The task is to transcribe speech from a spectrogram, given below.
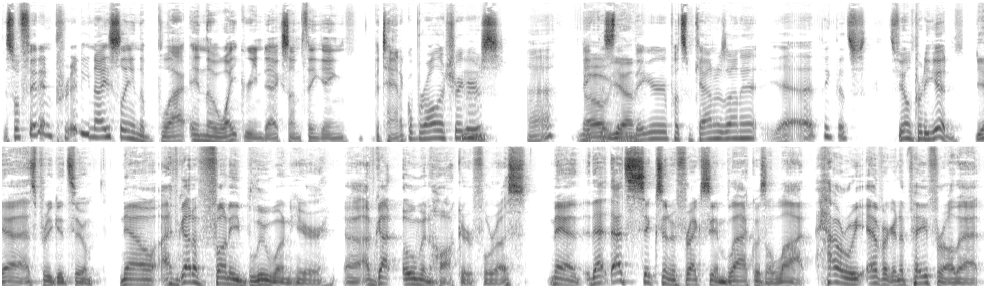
This will fit in pretty nicely in the black in the white green decks. I'm thinking botanical brawler triggers, huh? Make Oh, this thing yeah. bigger, put some counters on it. Yeah, I think that's it's feeling pretty good. Yeah, that's pretty good too. Now, I've got a funny blue one here. Uh, I've got Omen Hawker for us. Man, that, that six in a Phyrexian black was a lot. How are we ever going to pay for all that?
